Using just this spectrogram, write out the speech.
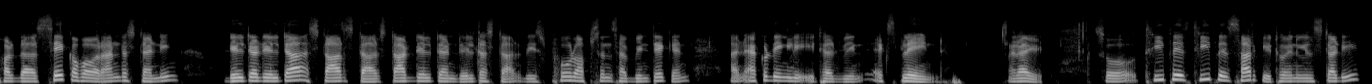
for the sake of our understanding delta delta star star star delta and delta star these four options have been taken and accordingly it has been explained right so three phase, three phase circuit, when we'll study,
